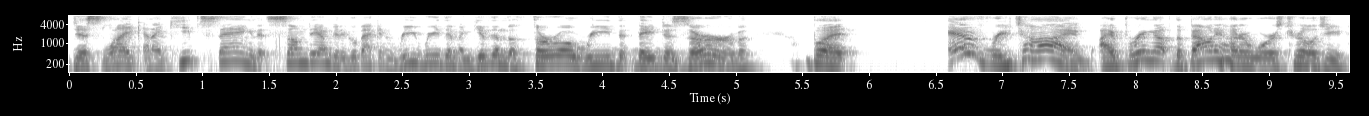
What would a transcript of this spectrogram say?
dislike. And I keep saying that someday I'm going to go back and reread them and give them the thorough read that they deserve. But every time I bring up the Bounty Hunter Wars trilogy,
